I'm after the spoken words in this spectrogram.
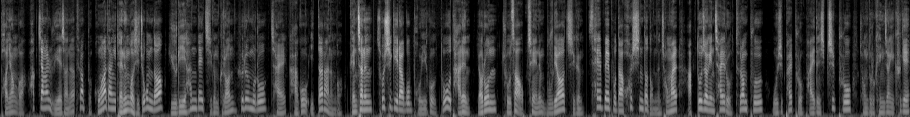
번영과 확장을 위해서는 트럼프 공화당이 되는 것이 조금 더 유리한데 지금 그런 흐름으로 잘 가고 있다라는 거 괜찮은 소식이라고 보이고 또 다른 여론 조사 업체에는 무려 지금 3배보다 훨씬 더 넘는 정말 압도적인 차 이로 트럼프 58% 바이든 17% 정도로 굉장히 크게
